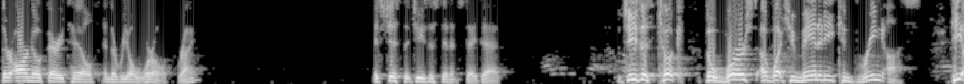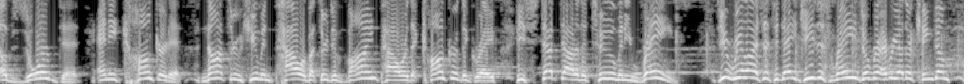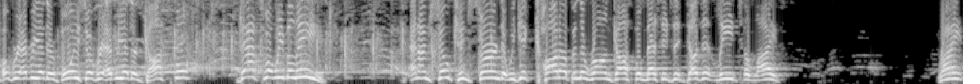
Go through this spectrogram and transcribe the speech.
There are no fairy tales in the real world, right? It's just that Jesus didn't stay dead. Jesus took the worst of what humanity can bring us he absorbed it and he conquered it, not through human power, but through divine power that conquered the grave. He stepped out of the tomb and he reigns. Do you realize that today Jesus reigns over every other kingdom, over every other voice, over every other gospel? That's what we believe. And I'm so concerned that we get caught up in the wrong gospel message that doesn't lead to life. Right?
